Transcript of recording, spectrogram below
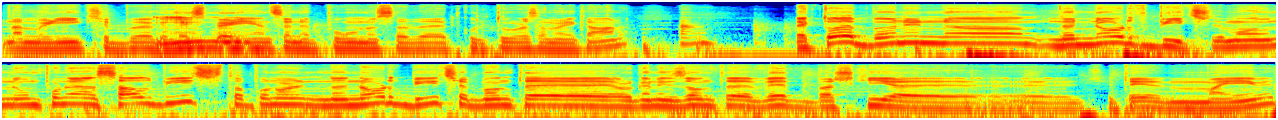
në Amerikë që bëjnë këtë mm -hmm. eksperiencën e punës edhe të kulturës amerikane. Po. Dhe këto e bënin në, në North Beach, domethënë unë punoja në South Beach, kjo puna në North Beach e bënte, organizonte vetë bashkia e, e qytetit në Miami.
